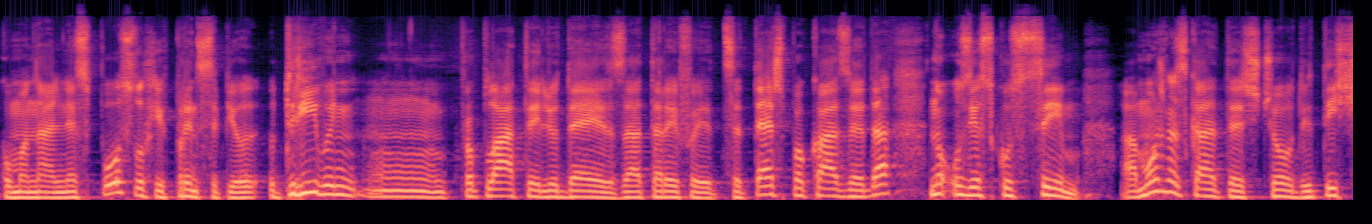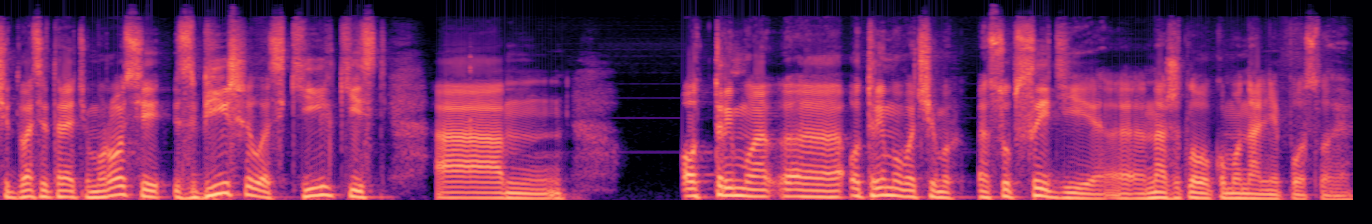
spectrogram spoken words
комунальних послуг, і в принципі, рівень проплати людей за тарифи це теж показує. Да? Ну, у зв'язку з цим можна сказати, що в 2023 році збільшилась кількість е, отримувачів е, субсидії е, на житлово-комунальні послуги.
